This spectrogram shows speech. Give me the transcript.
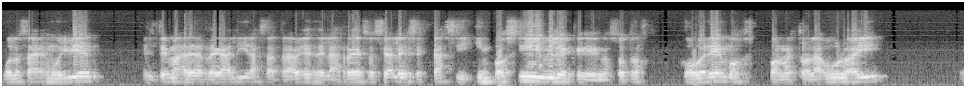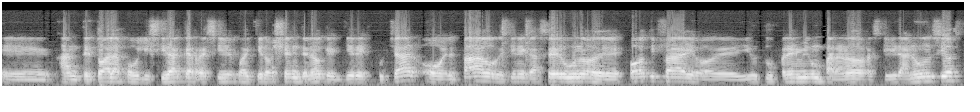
vos lo sabes muy bien, el tema de regalías a través de las redes sociales es casi imposible que nosotros cobremos por nuestro laburo ahí eh, ante toda la publicidad que recibe cualquier oyente ¿no? que quiere escuchar o el pago que tiene que hacer uno de Spotify o de YouTube Premium para no recibir anuncios.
